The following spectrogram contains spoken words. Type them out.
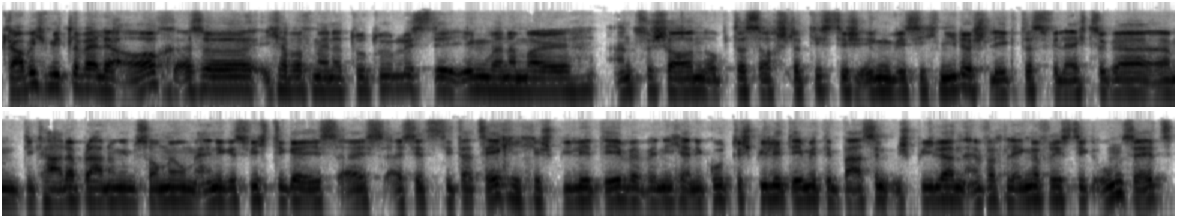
Glaube ich mittlerweile auch. Also ich habe auf meiner To-Do-Liste irgendwann einmal anzuschauen, ob das auch statistisch irgendwie sich niederschlägt, dass vielleicht sogar ähm, die Kaderplanung im Sommer um einiges wichtiger ist als, als jetzt die tatsächliche Spielidee, weil wenn ich eine gute Spielidee mit den passenden Spielern einfach längerfristig umsetze,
